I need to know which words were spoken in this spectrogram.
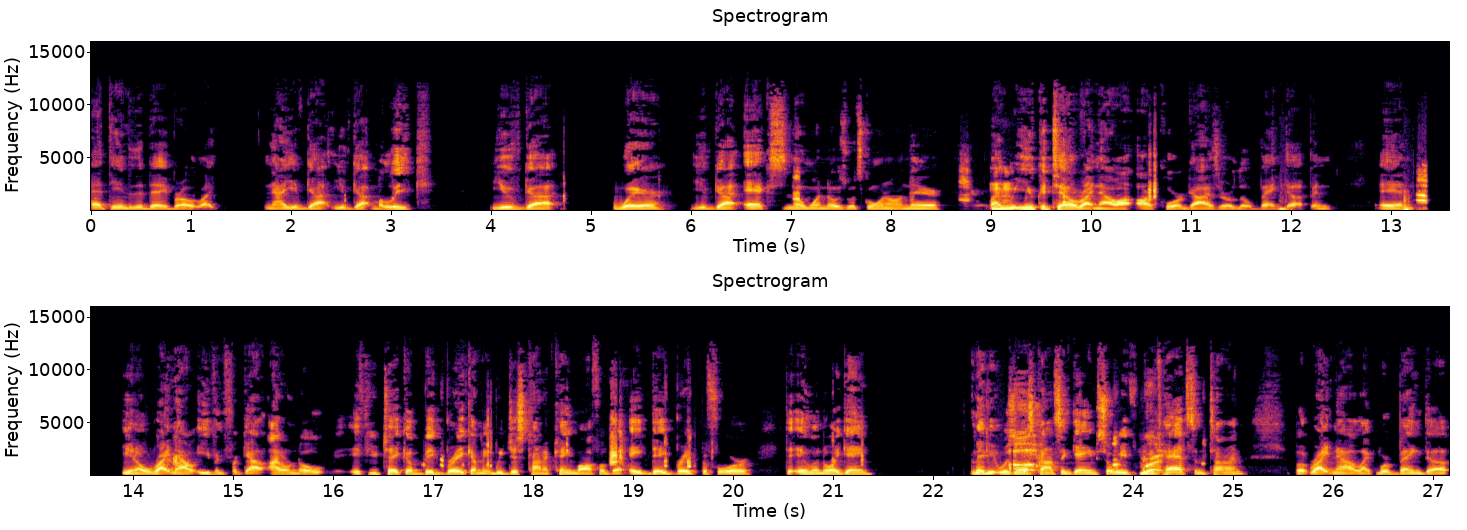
at the end of the day, bro, like now you've got you've got Malik, you've got where you've got X, no one knows what's going on there. Like mm-hmm. you could tell right now, our, our, core guys are a little banged up, and and you know right now, even for Gal, I don't know if you take a big break. I mean, we just kind of came off of an eight day break before the Illinois game. Maybe it was the uh, Wisconsin game, so we've we've had some time, but right now, like we're banged up.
